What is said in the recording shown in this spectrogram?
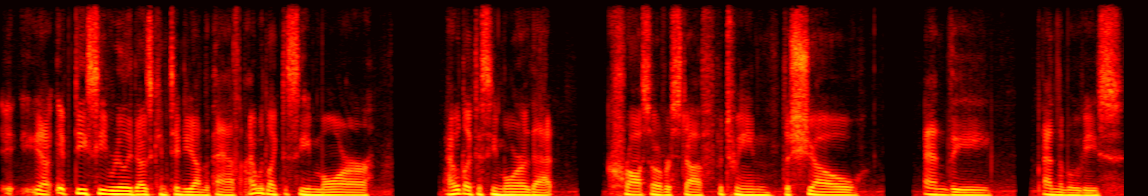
you know, if DC really does continue down the path, I would like to see more, I would like to see more of that crossover stuff between the show and the and the movies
